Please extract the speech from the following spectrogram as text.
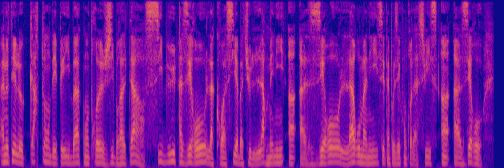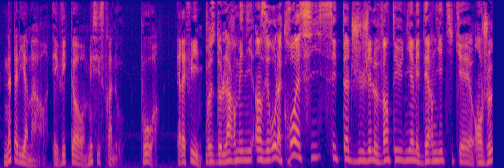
À noter le carton des Pays-Bas contre Gibraltar. 6 buts à 0. La Croatie a battu l'Arménie 1 à 0. La Roumanie s'est imposée contre la Suisse 1 à 0. Nathalie Amar et Victor Messistrano pour RFI. De l'Arménie 1-0, la Croatie s'est adjugée le 21e et dernier ticket en jeu.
